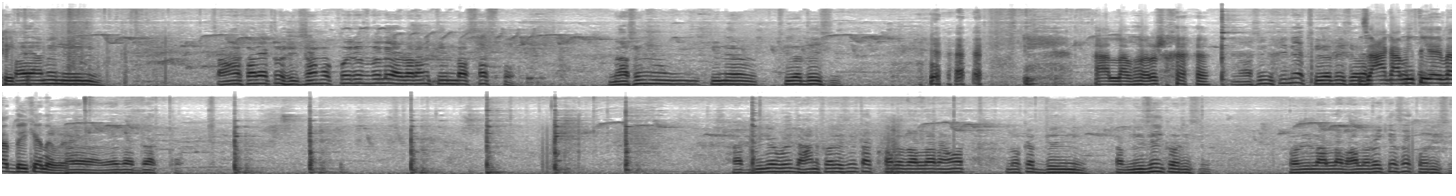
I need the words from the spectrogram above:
ঠিক। তাই আমি নিইনি। আমার পরে একটু হিসাব করে বলে এবার আমি তিনবার সস্ত মেশিন কিনে থুয়ে দিয়েছি। আল্লাহ ভরসা। মেশিন কিনে থুয়ে দিয়েছি। যা আগামীতে এবার দেখে নেবে। হ্যাঁ এবার দেখতো সাত বিঘে ওই ধান করেছি তা খরচ আল্লাহ রহমত লোকের দিইনি সব নিজেই করেছি। শরীর আল্লাহ ভালো রেখেছে করেছি।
